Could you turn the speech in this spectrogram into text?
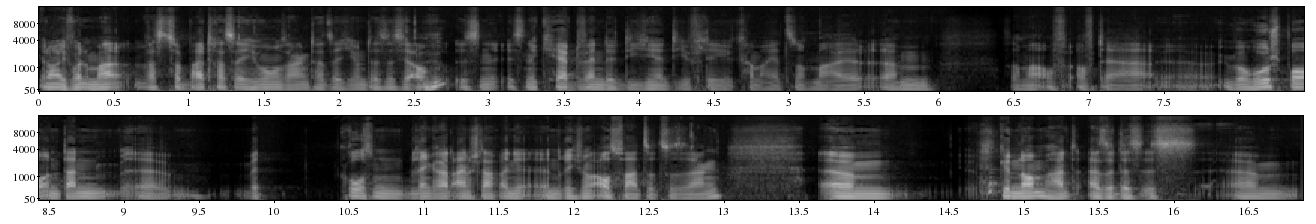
Genau, ich wollte mal was zur Beitragserhebung sagen tatsächlich. Und das ist ja auch mhm. ist, eine, ist eine Kehrtwende, die hier die Pflegekammer jetzt nochmal ähm, sag mal, auf, auf der äh, über Hochspur und dann äh, mit großem Lenkradeinschlag in, in Richtung Ausfahrt sozusagen. Ähm, genommen hat. Also das ist ähm,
